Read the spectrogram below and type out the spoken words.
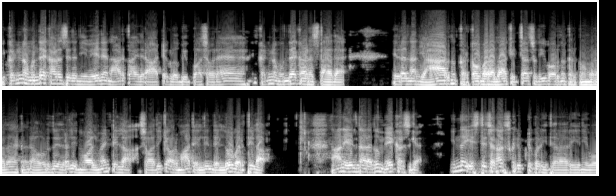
ಈ ಕಣ್ಣು ಮುಂದೆ ಕಾಣಿಸ್ತಿದೆ, ನೀವ್ ಏನೇನ್ ಆಡ್ತಾ ಇದೀರ ಆಟಗಳು ಬಿಗ್ ಬಾಸ್ ಅವರೇ ಕಣ್ಣು ಮುಂದೆ ಕಾಣಿಸ್ತಾ ಇದೆ. ಇದ್ರಲ್ಲಿ ನಾನು ಯಾರನ್ನು ಕರ್ಕೊಂಡ್ ಬರಲ್ಲ, ಕಿಚ್ಚ ಸುದೀಪ್ ಅವ್ರನ್ನು ಕರ್ಕೊಂಡ್ ಬರಲ್ಲ, ಯಾಕಂದ್ರೆ ಅವ್ರದ್ದು ಇದ್ರಲ್ಲಿ ಇನ್ವಾಲ್ವ್ಮೆಂಟ್ ಇಲ್ಲ. ಸೊ ಅದಕ್ಕೆ ಅವ್ರ ಮಾತು ಎಲ್ಲಿಂದ ಎಲ್ಲೂ ಬರ್ತಿಲ್ಲ. ನಾನು ಹೇಳ್ತಾ ಇರೋದು ಮೇಕರ್ಸ್ಗೆ ಇನ್ನ ಎಷ್ಟು ಚೆನ್ನಾಗಿ ಸ್ಕ್ರಿಪ್ಟ್ ಬರೀತೀರ ರೀ ನೀವು?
